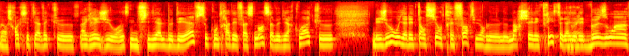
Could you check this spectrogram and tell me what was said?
Alors je crois que c'était avec euh, Agrégio, hein, une filiale d'EDF. Ce contrat d'effacement, ça veut dire quoi? Que les jours où il y a des tensions très fortes sur le, marché électrique, c'est-à-dire il y a des besoins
